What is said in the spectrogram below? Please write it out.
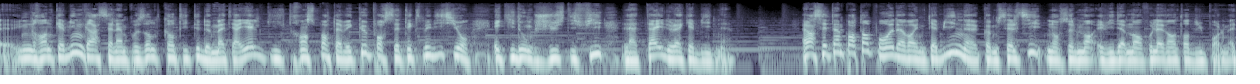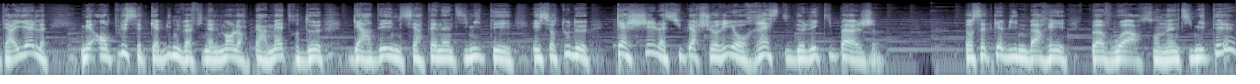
euh, une grande cabine grâce à l'imposante quantité de matériel qu'ils transportent avec eux pour cette expédition et qui donc justifie la taille de la cabine. Alors c'est important pour eux d'avoir une cabine comme celle-ci, non seulement évidemment, vous l'avez entendu pour le matériel, mais en plus cette cabine va finalement leur permettre de garder une certaine intimité et surtout de cacher la supercherie au reste de l'équipage. Dans cette cabine, Barré peut avoir son intimité,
